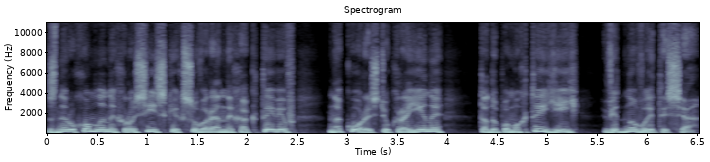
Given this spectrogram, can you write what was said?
знерухомлених російських суверенних активів на користь України та допомогти їй відновитися.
